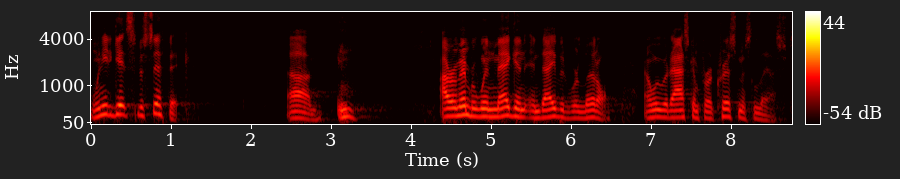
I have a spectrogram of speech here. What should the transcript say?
We need to get specific. Um, I remember when Megan and David were little, and we would ask them for a Christmas list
